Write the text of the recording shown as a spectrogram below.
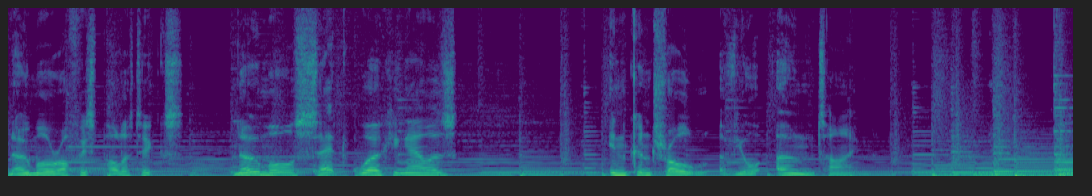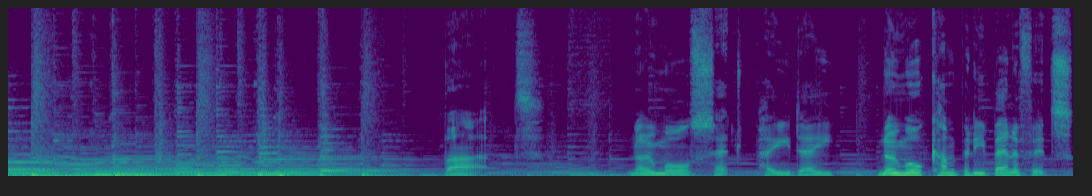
No more office politics, no more set working hours, in control of your own time. But no more set payday, no more company benefits,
